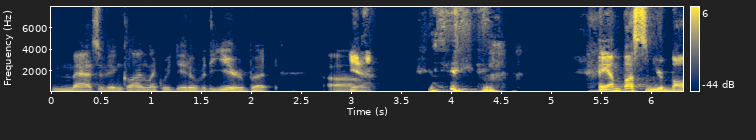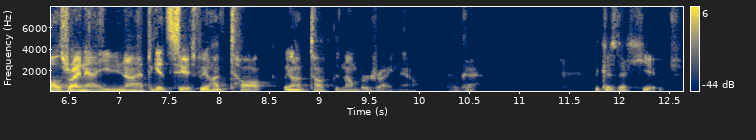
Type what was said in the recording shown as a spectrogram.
massive incline like we did over the year, but um, yeah. hey, I'm busting your balls right now. You do not have to get serious. We don't have to talk. We don't have to talk the numbers right now. Okay. Because they're huge.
